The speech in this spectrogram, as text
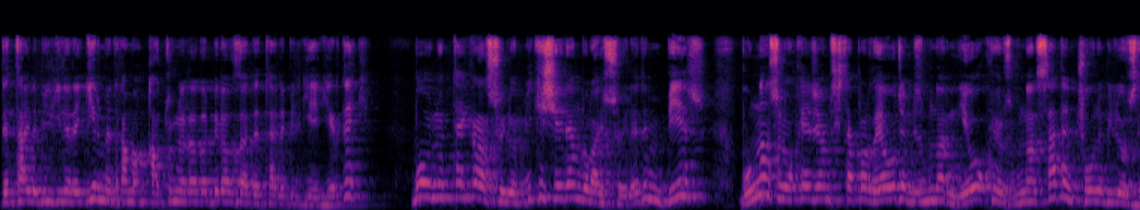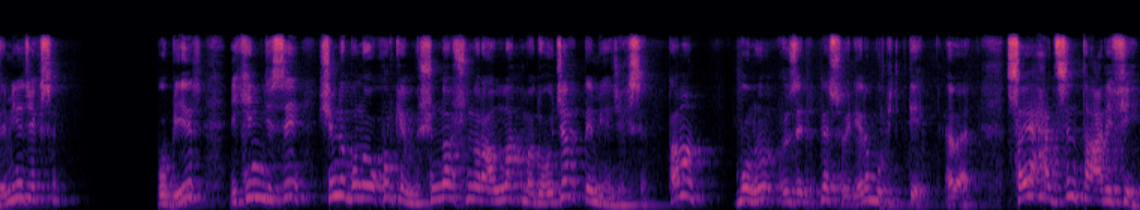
detaylı bilgilere girmedik ama Katurnera'da biraz daha detaylı bilgiye girdik. Bunu tekrar söylüyorum. İki şeyden dolayı söyledim. Bir, bundan sonra okuyacağımız kitaplarda ya hocam biz bunları niye okuyoruz? Bunların zaten çoğunu biliyoruz demeyeceksin. Bu bir. İkincisi şimdi bunu okurken şunlar şunları anlatmadı hoca demeyeceksin. Tamam. Bunu özellikle söyleyelim. Bu bitti. Evet. Sayı hadisin tarifi.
